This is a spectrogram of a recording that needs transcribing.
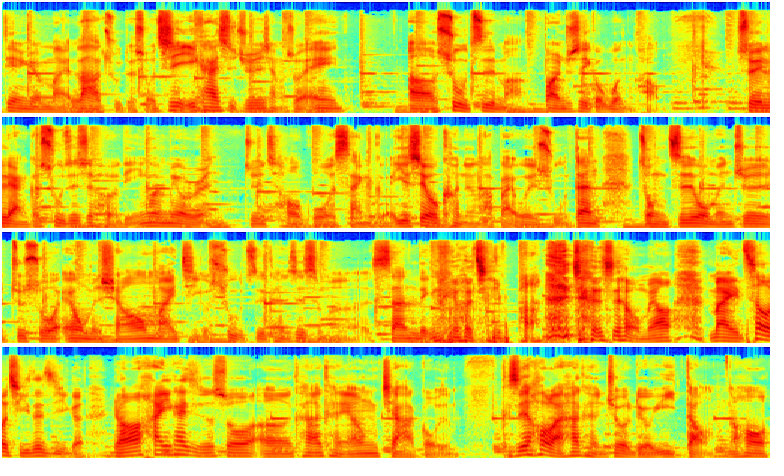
店员买蜡烛的时候，其实一开始就是想说，哎。啊数字嘛，不然就是一个问号。所以两个数字是合理，因为没有人就是超过三个，也是有可能啊，百位数。但总之，我们就就说，哎，我们想要买几个数字，可能是什么三零六七八，就是我们要买凑齐这几个。然后他一开始就说，呃，看他可能要用架构的，可是后来他可能就留意到，然后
